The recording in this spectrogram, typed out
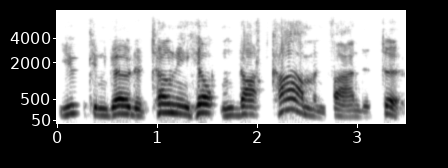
you can go to tonyhylton.com and find it too.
